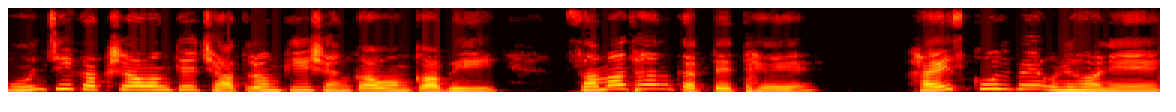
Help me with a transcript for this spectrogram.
ऊँची कक्षाओं के छात्रों की शंकाओं का भी समाधान करते थे। हाई स्कूल में उन्होंने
